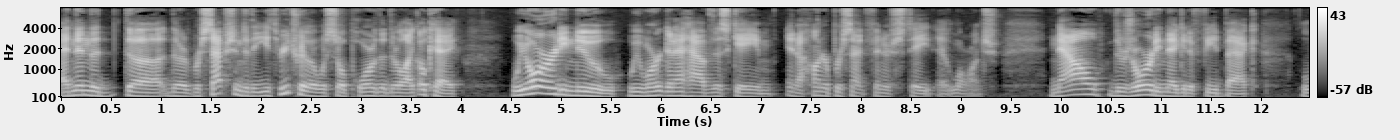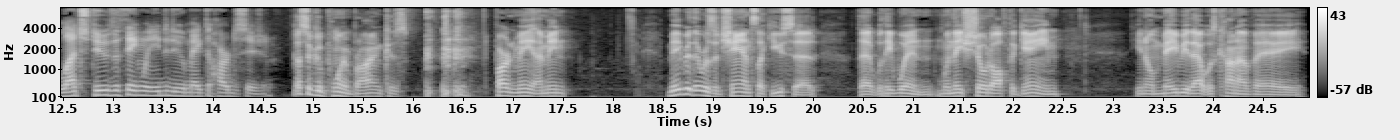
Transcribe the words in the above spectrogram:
And then the, the the reception to the E3 trailer was so poor that they're like, okay, we already knew we weren't going to have this game in a 100% finished state at launch. Now there's already negative feedback. Let's do the thing we need to do, make the hard decision. That's a good point, Brian. Because, pardon me, I mean, maybe there was a chance, like you said, that they when when they showed off the game, you know, maybe that was kind of a,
